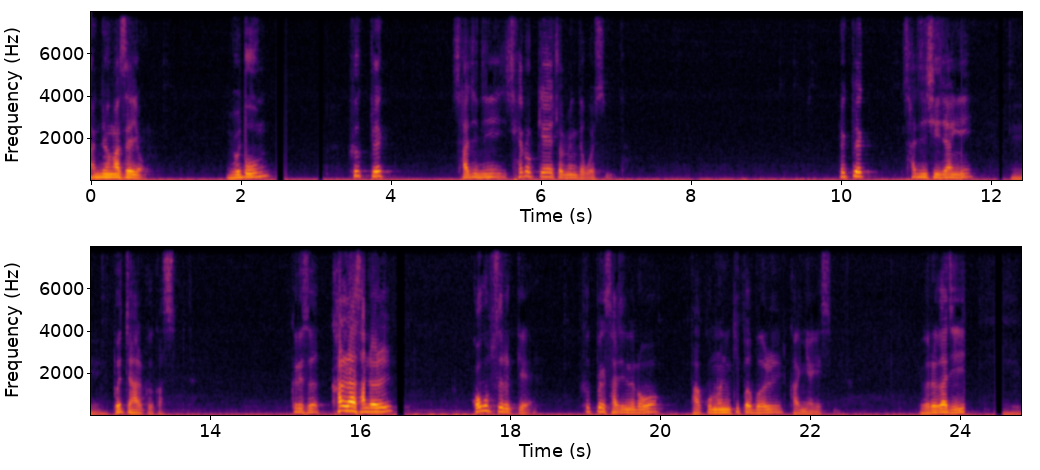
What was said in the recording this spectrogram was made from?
안녕하세요. 요즘 흑백 사진이 새롭게 조명되고 있습니다. 흑백 사진 시장이 예, 번창할 것 같습니다. 그래서 칼라 사진을 고급스럽게 흑백 사진으로 바꾸는 기법을 강의하겠습니다. 여러 가지 예,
